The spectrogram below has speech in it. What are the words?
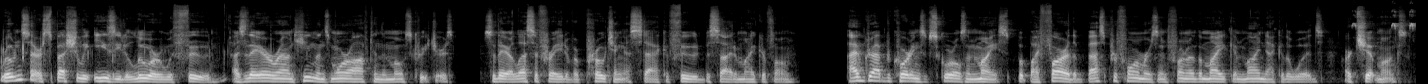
Rodents are especially easy to lure with food, as they are around humans more often than most creatures, so they are less afraid of approaching a stack of food beside a microphone. I've grabbed recordings of squirrels and mice, but by far the best performers in front of the mic in my neck of the woods are chipmunks.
